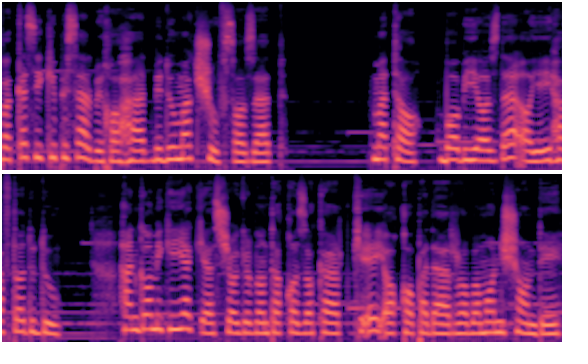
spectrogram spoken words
و کسی که پسر بخواهد بدو مکشوف سازد. متا باب 11 آیه 72 هنگامی که یکی از شاگردان تقاضا کرد که ای آقا پدر را به ما نشان ده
